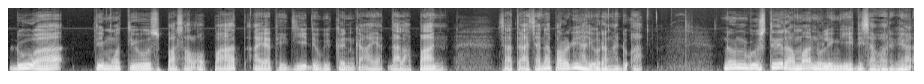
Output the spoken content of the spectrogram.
2 Timotius pasal opat ayat hiji dugiken ke ayat 8 satu acana parogi Hayu orang ngadua. Nun Gusti Rama nulinggih disawarga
